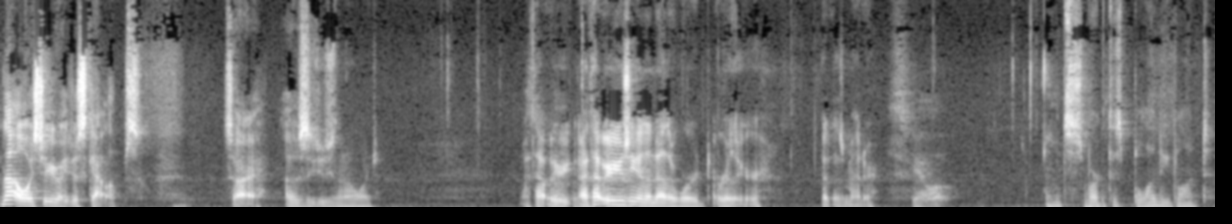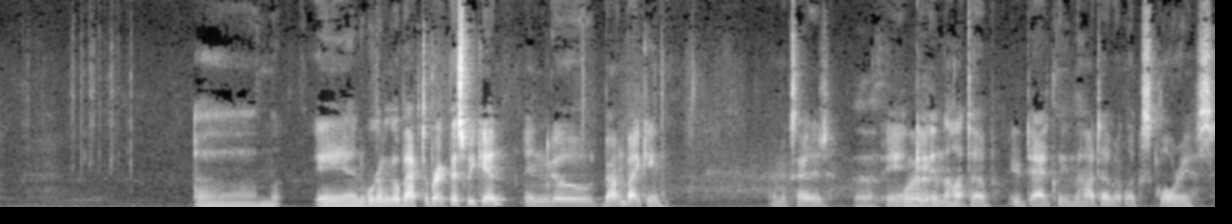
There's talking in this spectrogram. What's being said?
not oyster you're right just scallops. Sorry i was using the wrong word. I thought we were i thought we were using another word earlier. That doesn't matter. Scallop. Let's spark this blunty blunt. Um, and we're gonna go back to Breck this weekend and go mountain biking. I'm excited. And plan. get in the hot tub. Your dad cleaned the hot tub. It looks glorious.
